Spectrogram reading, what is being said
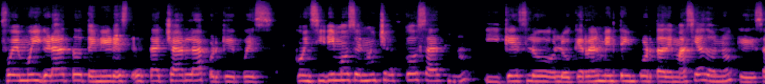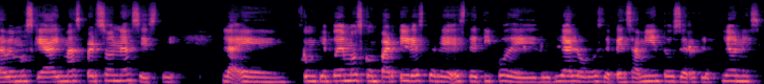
fue muy grato tener esta charla porque pues coincidimos en muchas cosas, ¿no? Y qué es lo, lo, que realmente importa demasiado, ¿no? Que sabemos que hay más personas este, la, eh, con quien podemos compartir este, este tipo de, de diálogos, de pensamientos, de reflexiones.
